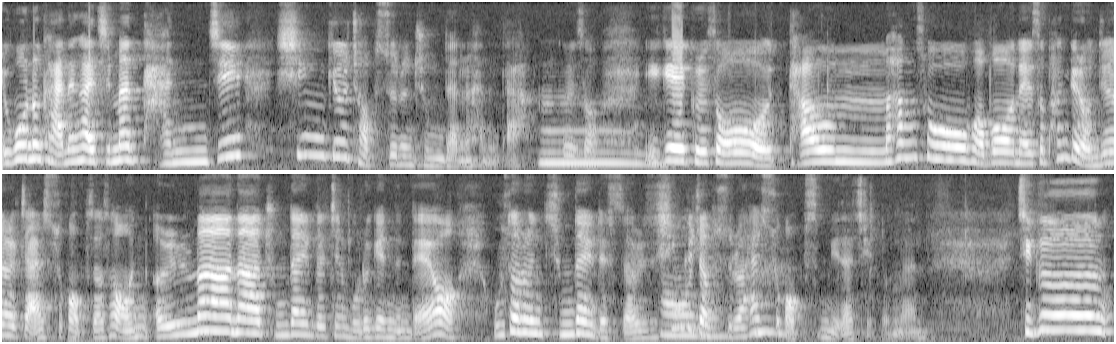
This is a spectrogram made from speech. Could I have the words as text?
이거는 가능하지만 단지 신규 접수는 중단을 한다. 그래서 음. 이게 그래서 다음 항소 법원에서 판결이 언제 날지 알 수가 없어서 언- 얼마나 중단이 될지는 모르겠는데요. 우선은 중단이 됐어요. 그래서 신규 어, 네. 접수를 할 수가 없습니다. 지금 은 지금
